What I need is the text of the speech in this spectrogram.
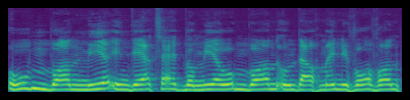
oben waren wir in der Zeit, wo wir oben waren und auch meine Vorfahren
